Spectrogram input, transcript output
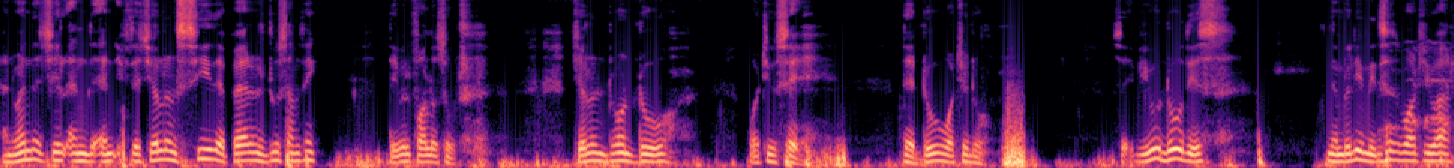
And when the children and, and if the children see their parents do something, they will follow suit. Children don't do what you say, they do what you do. So if you do this, then believe me, this is what you are.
